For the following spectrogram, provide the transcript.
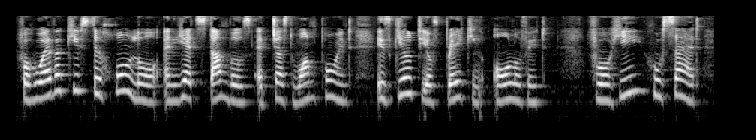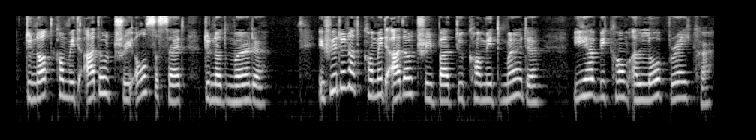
For whoever keeps the whole law and yet stumbles at just one point is guilty of breaking all of it. For he who said, Do not commit adultery, also said, Do not murder. If you do not commit adultery but do commit murder, you have become a lawbreaker.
